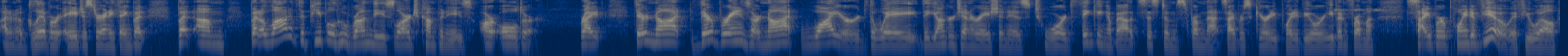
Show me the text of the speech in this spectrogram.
I don't know, glib or ageist or anything, but but um but a lot of the people who run these large companies are older, right? They're not their brains are not wired the way the younger generation is toward thinking about systems from that cybersecurity point of view or even from a cyber point of view, if you will.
